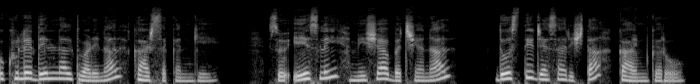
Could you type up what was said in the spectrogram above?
ਉਹ ਖੁੱਲੇ ਦਿਲ ਨਾਲ ਤੁਹਾਡੇ ਨਾਲ ਕਰ ਸਕਣਗੇ। ਸੋ ਇਸ ਲਈ ਹਮੇਸ਼ਾ ਬੱਚਿਆਂ ਨਾਲ ਦੋਸਤੀ ਜੈਸਾ ਰਿਸ਼ਤਾ ਕਾਇਮ ਕਰੋ।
